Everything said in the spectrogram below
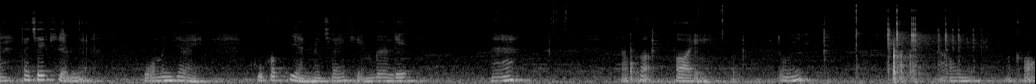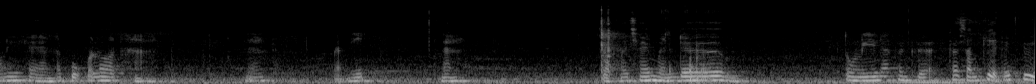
นะถ้าใช้เข็มเนี่ยหัวมันใหญ่ครูก็เปลี่ยนมาใช้เข็มเบอร์เล็ก นะแล้วก็ปล่อยตรงนี้เอาเนี่ยมาคล้องที่แขนแล้วครูก็ลอดหางนะแบบนี้นะกลับมาใช้เหมือนเดิม ตรงนี้นะเพื่อนๆถ้าสังเกตได้คือ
